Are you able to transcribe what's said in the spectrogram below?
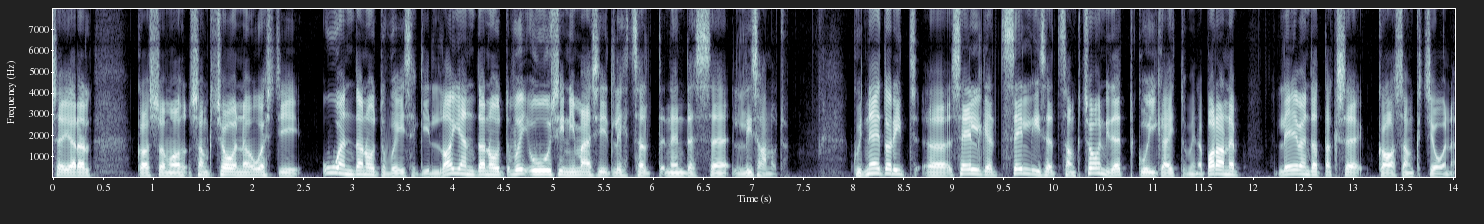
seejärel kas oma sanktsioone uuesti uuendanud või isegi laiendanud või uusi nimesid lihtsalt nendesse lisanud. kuid need olid selgelt sellised sanktsioonid, et kui käitumine paraneb, leevendatakse ka sanktsioone.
